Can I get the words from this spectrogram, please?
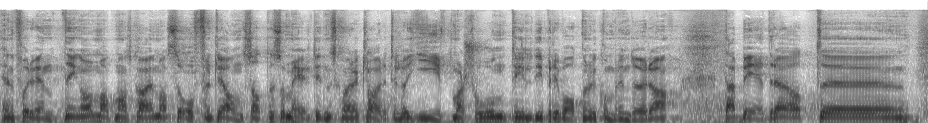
en forventning om at man skal ha en masse offentlige ansatte som hele tiden skal være klare til å gi informasjon til de private når de kommer inn døra. Det er bedre at uh,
